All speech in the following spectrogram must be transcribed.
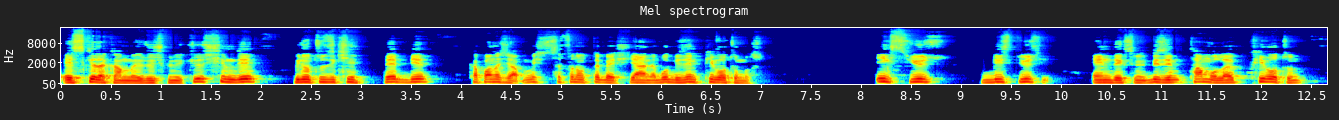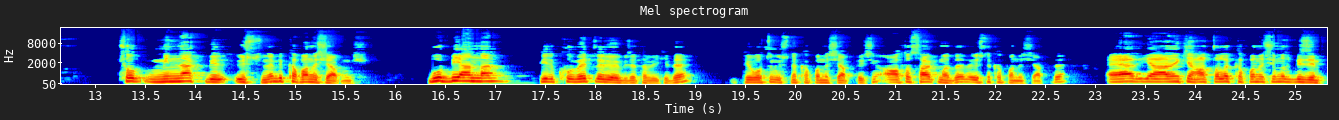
eski rakamla 103.200 şimdi 1032'de bir kapanış yapmış 0.5 yani bu bizim pivotumuz. X100 BIST 100 endeksimiz bizim tam olarak pivotun çok minnak bir üstüne bir kapanış yapmış. Bu bir yandan bir kuvvet veriyor bize tabii ki de. Pivotun üstüne kapanış yaptığı için. Alta sarkmadı ve üstüne kapanış yaptı. Eğer yarınki haftalık kapanışımız bizim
